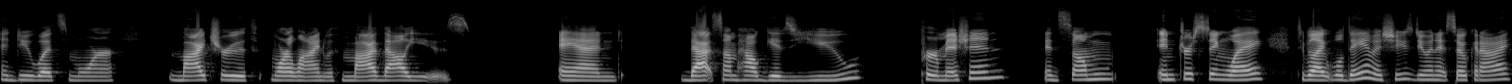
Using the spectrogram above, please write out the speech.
and do what's more my truth, more aligned with my values, and that somehow gives you permission in some interesting way to be like, well, damn, if she's doing it, so can I.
